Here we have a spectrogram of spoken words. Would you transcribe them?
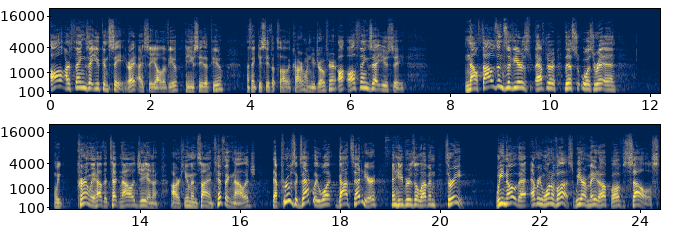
all are things that you can see, right? I see all of you. Can you see the pew? I think you see saw the car when you drove here. All, all things that you see. Now, thousands of years after this was written, we currently have the technology and our human scientific knowledge that proves exactly what God said here in Hebrews 11 3. We know that every one of us, we are made up of cells.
